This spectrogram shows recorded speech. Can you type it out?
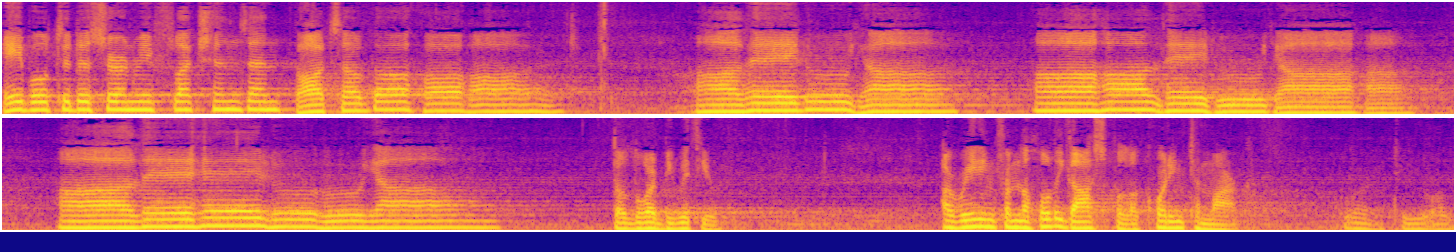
able to discern reflections and thoughts of the heart. Alleluia, Alleluia, Alleluia. The Lord be with you. A reading from the Holy Gospel according to Mark. Glory to you, O Lord.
